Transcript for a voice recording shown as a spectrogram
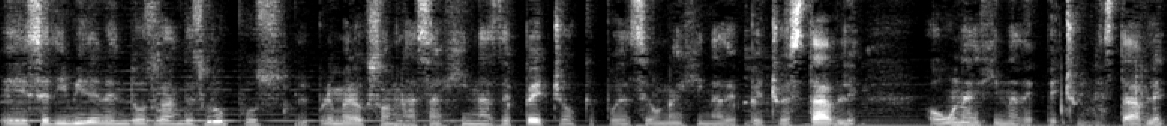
eh, se dividen en dos grandes grupos. El primero son las anginas de pecho, que puede ser una angina de pecho estable o una angina de pecho inestable,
